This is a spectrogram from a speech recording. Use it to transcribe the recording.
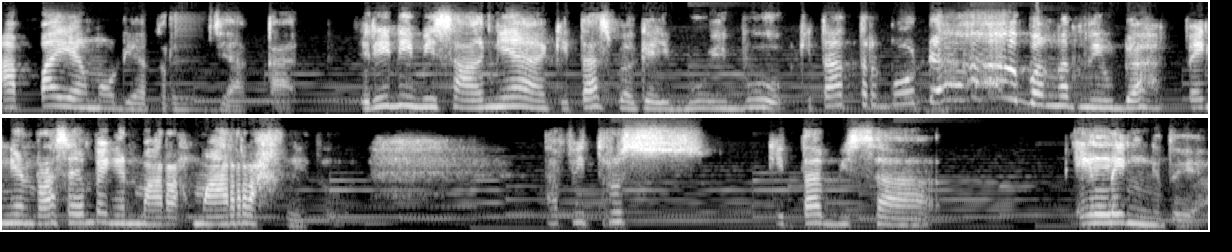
apa yang mau dia kerjakan. Jadi nih misalnya kita sebagai ibu-ibu, kita tergoda banget nih udah pengen rasanya pengen marah-marah gitu. Tapi terus kita bisa eling gitu ya,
